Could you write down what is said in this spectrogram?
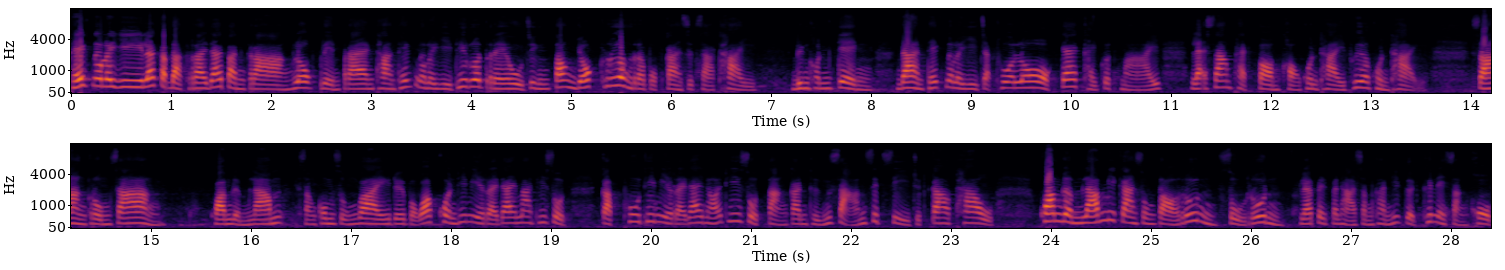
เทคโนโลยีและกับดักรายได้ปานกลาง โลกเปลี่ยนแปลงทางเทคโนโลยีที่รวดเร็ว จึงต้องยกเครื่องระบบการศึกษาไทย ดึงคนเก่ง ด้านเทคโนโลยีจากทั่วโลก แก้ไขกฎหมาย และสร้างแพลตฟอร์มของคนไทยเพื่อคนไทย สร้างโครงสร้าง ความเหลื่อมล้ำ สังคมสูงวัย โดยบอกว่าคนที่มีรายได้มากที่สุด กับผู้ที่มีรายได้น้อยที่สุดต่างกันถึง 34.9 เท่า ความเหลื่อมล้ำมีการส่งต่อรุ่นสู่รุ่น และเป็นปัญหาสำคัญที่เกิดขึ้นในสังคม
